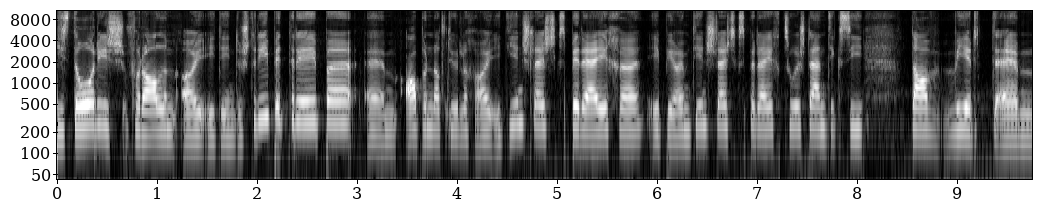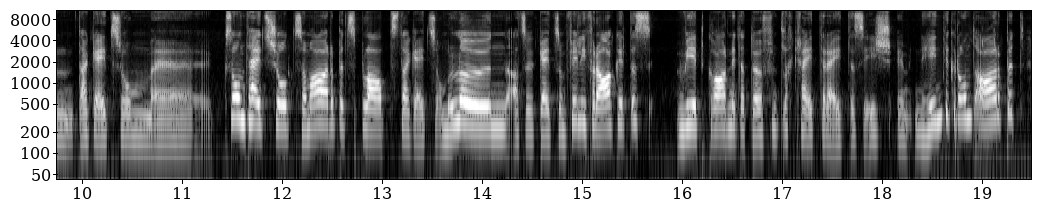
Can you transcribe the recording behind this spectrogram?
historisch vor allem auch in den Industriebetrieben, ähm, aber natürlich auch in Dienstleistungsbereichen. Ich war auch im Dienstleistungsbereich zuständig. Gewesen. Da, ähm, da geht es um äh, Gesundheitsschutz am Arbeitsplatz, da geht es um Löhne, also geht es um viele Fragen. Das wird gar nicht an die Öffentlichkeit getragen. Das ist eine Hintergrundarbeit,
